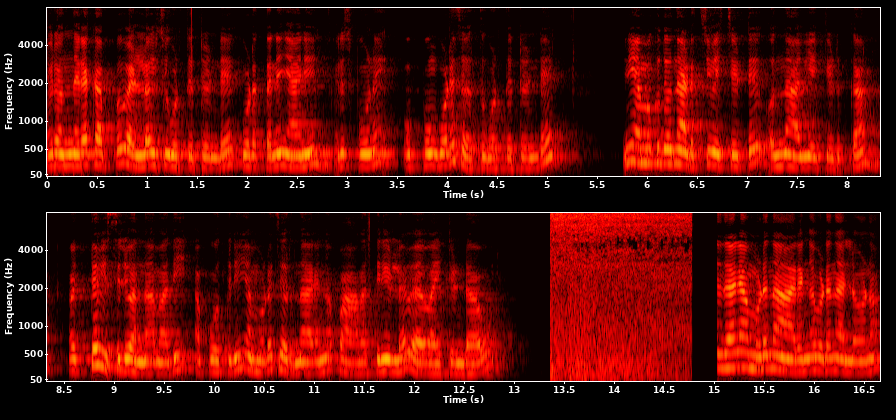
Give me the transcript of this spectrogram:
ഒരു ഒന്നര കപ്പ് വെള്ളം ഒഴിച്ച് കൊടുത്തിട്ടുണ്ട്. കൂടെ തന്നെ ഞാൻ ഒരു സ്പൂണ് ഉപ്പും കൂടെ ചേർത്ത് കൊടുത്തിട്ടുണ്ട്. ഇനി നമുക്കിതൊന്ന് അടച്ചു വെച്ചിട്ട് ഒന്ന് ആവിയേറ്റെടുക്കാം. ഒറ്റ വിസിൽ വന്നാൽ മതി. അപ്പോത്തിന് നമ്മുടെ ചെറുനാരങ്ങ പാകത്തിനുള്ള വേവായിട്ടുണ്ടാവും. ഇതാ നമ്മുടെ നാരങ്ങ ഇവിടെ നല്ലോണം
